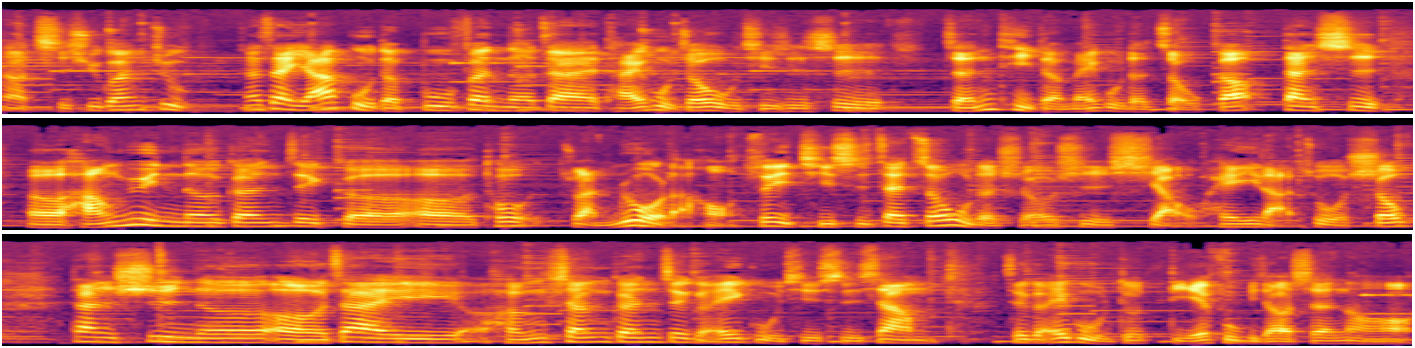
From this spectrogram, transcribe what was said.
那持续关注。那在雅股的部分呢，在台股周五其实是整体的美股的走高，但是呃航运呢跟这个呃拖转弱了哈，所以其实在周五的时候是小黑啦做收。但是呢，呃，在恒生跟这个 A 股，其实像这个 A 股都跌幅比较深哦。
